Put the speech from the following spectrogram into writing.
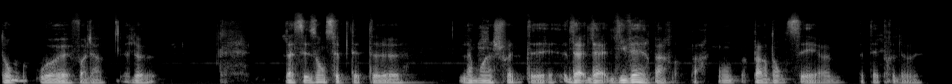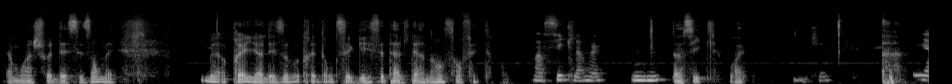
Donc, mmh. ouais, voilà, le, la saison, c'est peut-être euh, la moins chouette, l'hiver, par, par, pardon, c'est euh, peut-être la moins chouette des saisons, mais, mais après, il y a les autres, et donc c'est gai cette alternance en fait. Un cycle, oui. Mhm. Un cycle, ouais. Ok. Et,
